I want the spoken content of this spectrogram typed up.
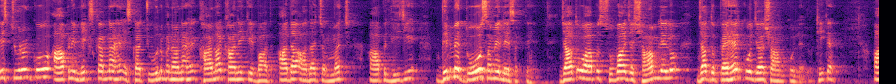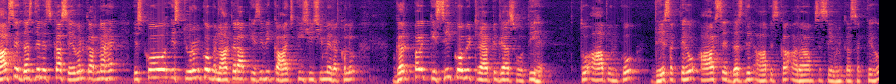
इस चूर्ण को आपने मिक्स करना है, इसका चूर्ण बनाना है। खाना खाने के बाद आधा आधा चम्मच आप लीजिए। दिन में दो समय ले सकते हैं। या तो आप सुबह या शाम ले लो, या दोपहर को या शाम को ले लो, ठीक है? आठ से दस दिन इसका सेवन करना है। इसको, इस चूर्ण को बनाकर आप किसी भी कांच की शीशी में रख लो। घर पर किसी को भी ट्रैप्ड गैस होती है तो आप उनको दे सकते हो। आठ से दस दिन आप इसका आराम से सेवन कर सकते हो।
